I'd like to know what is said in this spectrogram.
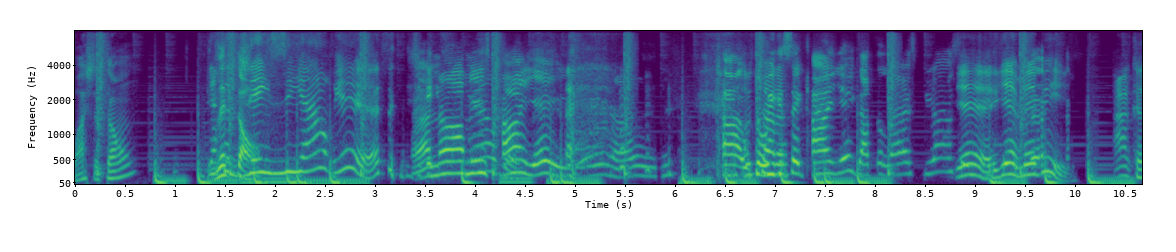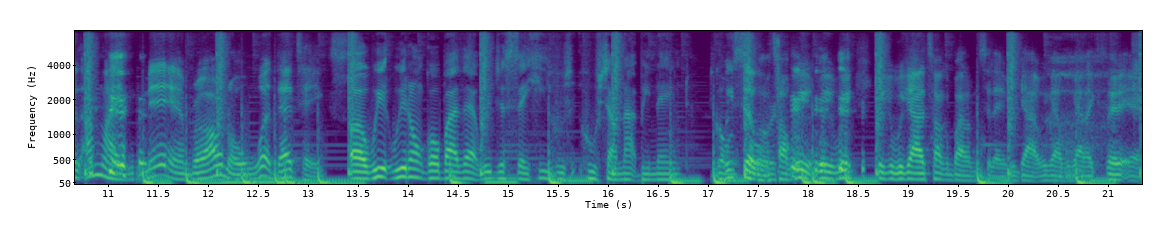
Watch the throne." that's Lift a. Jay Z out, Yeah, that's a Jay-Z I know. I mean, it's. Kanye. You know, I'm Con- so we trying can to- say Kanye got the last Beyonce. Yeah, yeah, maybe. I, cause I'm like, man, bro, I don't know what that takes. Uh, we we don't go by that. We just say he who, who shall not be named. Going we still gonna talk. We, we, we, we, we gotta talk about him today. We got we got we gotta clear the air.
